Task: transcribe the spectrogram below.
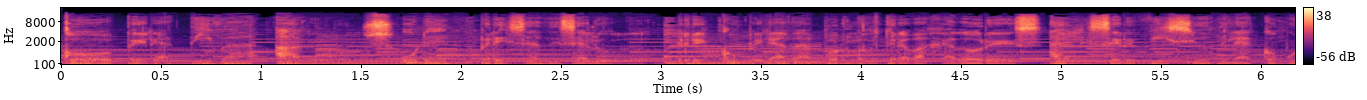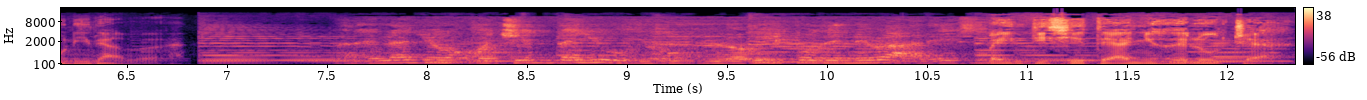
Cooperativa Agros, una empresa de salud recuperada por los trabajadores al servicio de la comunidad. Para el año 81, el obispo de Nevares 27 años de lucha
